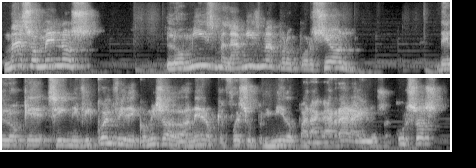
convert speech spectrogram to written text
más o menos lo mismo, la misma proporción de lo que significó el fideicomiso aduanero que fue suprimido para agarrar ahí los recursos,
